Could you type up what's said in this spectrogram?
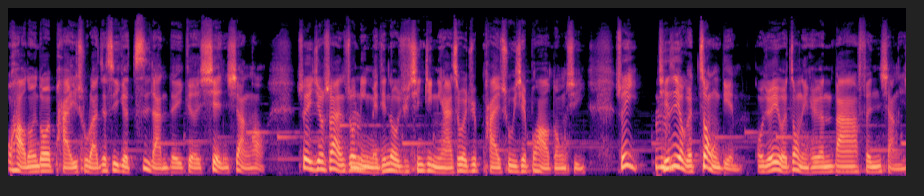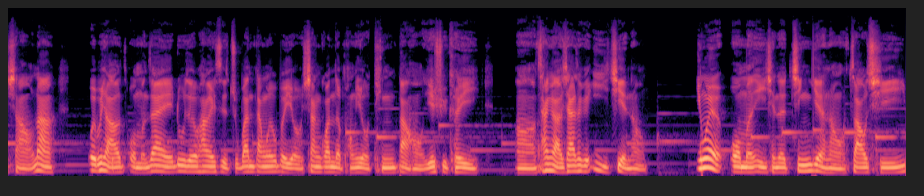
不好的东西都会排出来，这是一个自然的一个现象哦。所以就算说你每天都有去清净，你还是会去排出一些不好的东西。所以其实有个重点，我觉得有个重点可以跟大家分享一下哦。那我也不晓得我们在录这个 p o d 主办单位会不会有相关的朋友听到哦？也许可以嗯参考一下这个意见哦。因为我们以前的经验哦，早期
